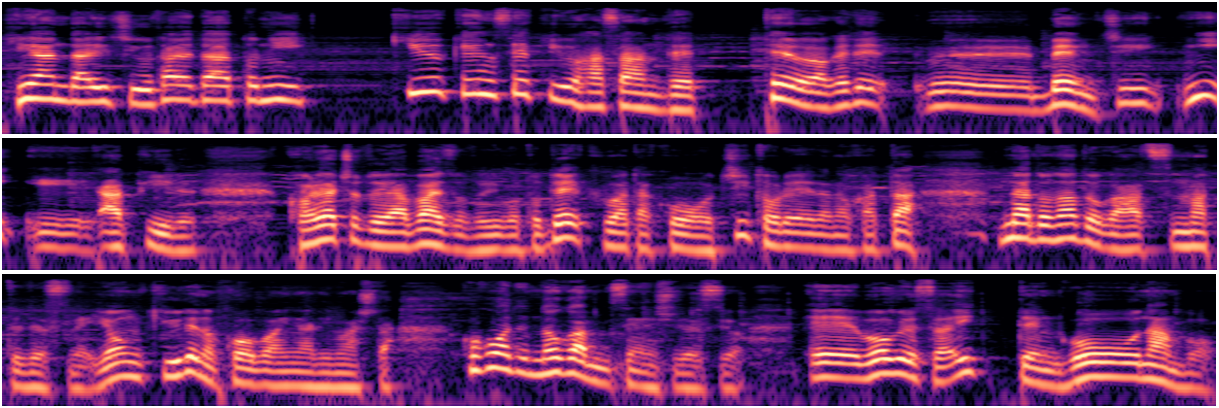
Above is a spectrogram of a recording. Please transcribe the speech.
被安打1打たれた後に球券席を挟んで手を挙げて、えー、ベンチに、えー、アピール。これはちょっとやばいぞということで、桑田コーチ、トレーナーの方、などなどが集まってですね、4球での降板になりました。ここまで野上選手ですよ。えー、防御率は1.5何本。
